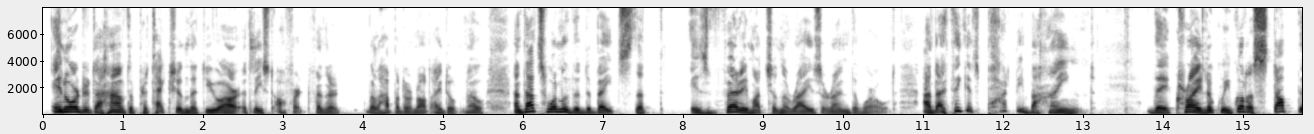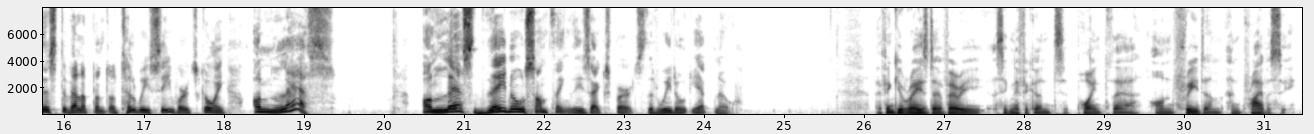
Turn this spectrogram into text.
in order to have the protection that you are at least offered? Whether it will happen or not, I don't know. And that's one of the debates that is very much on the rise around the world. And I think it's partly behind the cry look, we've got to stop this development until we see where it's going, unless. Unless they know something, these experts, that we don't yet know. I think you raised a very significant point there on freedom and privacy.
